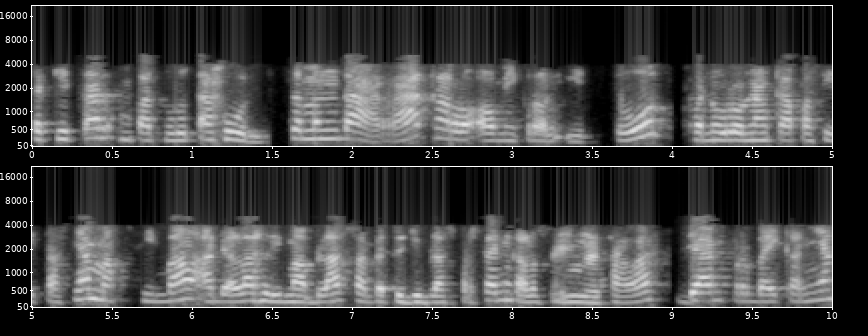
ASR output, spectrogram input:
sekitar 40 tahun. Sementara kalau Omikron itu penurunan kapasitasnya maksimal adalah 15 sampai 17 persen kalau saya nggak salah dan perbaikannya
